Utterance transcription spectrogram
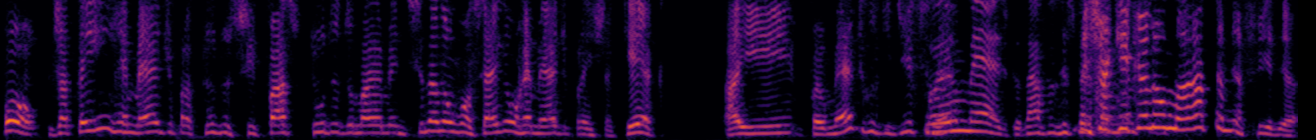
pô, já tem remédio para tudo, se faz tudo de uma medicina, não consegue um remédio para enxaqueca? Aí foi o médico que disse, Foi né? o médico, dava pra ver Enxaqueca não mata, minha filha,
